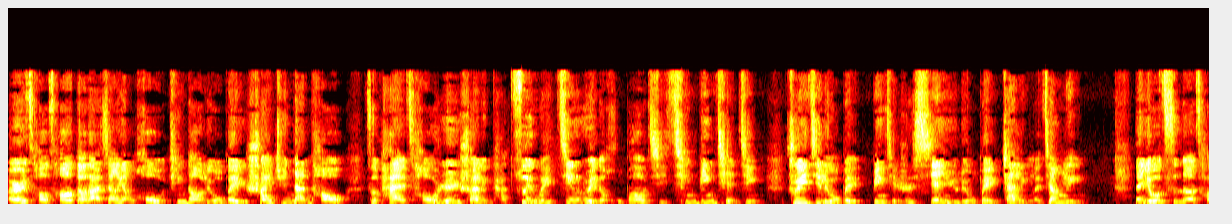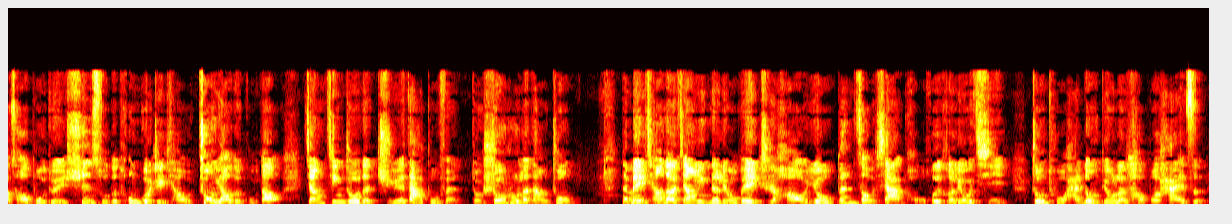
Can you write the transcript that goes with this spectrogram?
而曹操到达襄阳后，听到刘备率军南逃，则派曹仁率领他最为精锐的虎豹骑轻兵前进，追击刘备，并且是先于刘备占领了江陵。那由此呢，曹操部队迅速的通过这条重要的古道，将荆州的绝大部分都收入了囊中。那没抢到江陵的刘备，只好又奔走夏口会合刘琦，中途还弄丢了老婆孩子。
